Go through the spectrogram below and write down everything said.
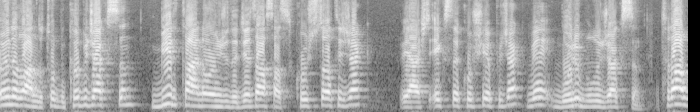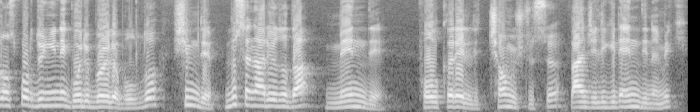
ön alanda topu kapacaksın. Bir tane oyuncu da ceza sahası koşusu atacak. veya işte ekstra koşu yapacak ve golü bulacaksın. Trabzonspor dün yine golü böyle buldu. Şimdi bu senaryoda da Mendy, Folcarelli, Çam üçlüsü bence ligin en dinamik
